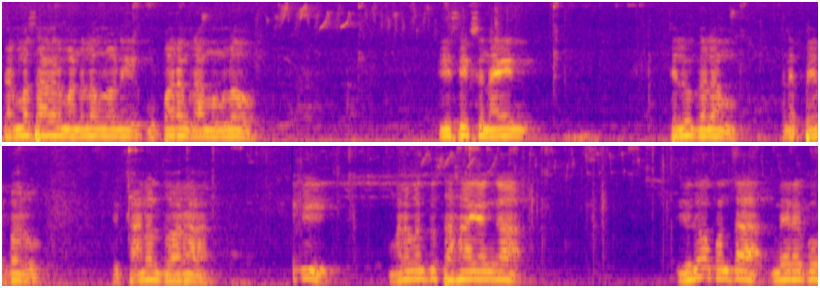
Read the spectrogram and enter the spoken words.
ధర్మసాగర్ మండలంలోని ముప్పారం గ్రామంలో ఈ సిక్స్ నైన్ తెలుగు గలం అనే పేపరు ఈ ఛానల్ ద్వారా మన వంతు సహాయంగా ఏదో కొంత మేరకు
